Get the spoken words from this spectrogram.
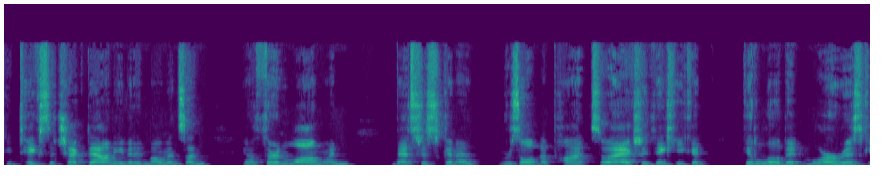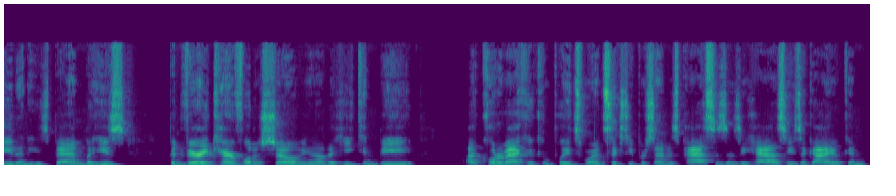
he takes the check down even in moments on you know third and long when that's just going to result in a punt. So I actually think he could get a little bit more risky than he's been, but he's been very careful to show you know that he can be a quarterback who completes more than 60% of his passes as he has. He's a guy who can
